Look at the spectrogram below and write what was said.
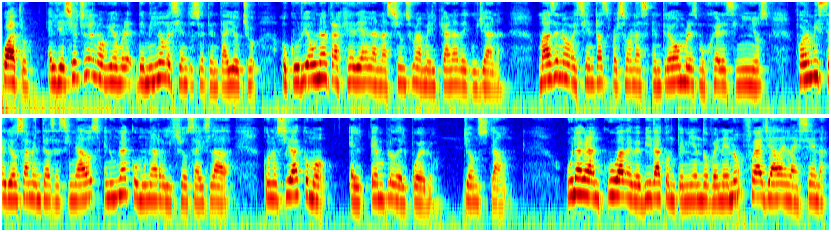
4. El 18 de noviembre de 1978 ocurrió una tragedia en la nación suramericana de Guyana. Más de 900 personas, entre hombres, mujeres y niños, fueron misteriosamente asesinados en una comuna religiosa aislada, conocida como el Templo del Pueblo, Johnstown. Una gran cuba de bebida conteniendo veneno fue hallada en la escena,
